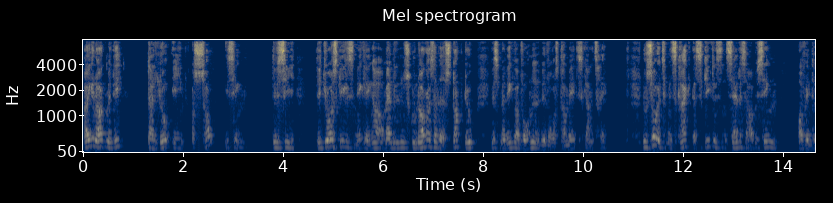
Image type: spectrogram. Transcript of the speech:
Og ikke nok med det, der lå en og sov i sengen. Det vil sige, det gjorde skikkelsen ikke længere, og man ville skulle nok også have været stokdøv, hvis man ikke var vågnet ved vores dramatiske entré. Nu så jeg til min skræk, at skikkelsen satte sig op i sengen og vendte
